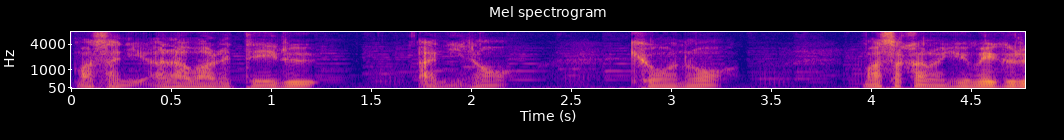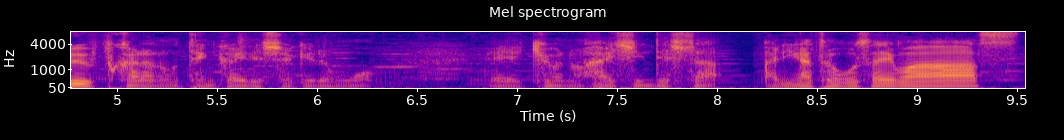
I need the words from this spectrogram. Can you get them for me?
まさに現れている兄の今日のまさかの夢グループからの展開でしたけども、えー今日の配信でした。ありがとうございます。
